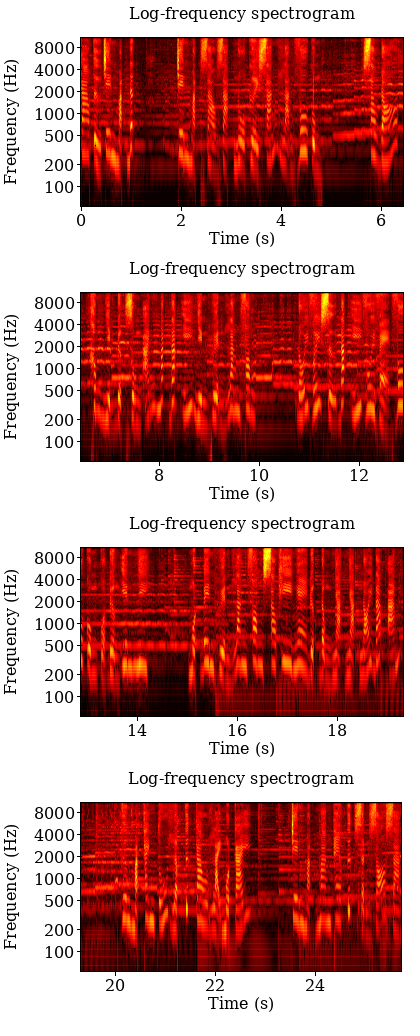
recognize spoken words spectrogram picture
cao từ trên mặt đất. Trên mặt rào rạc nụ cười sáng lạn vô cùng. Sau đó, không nhìn được dùng ánh mắt đắc ý nhìn huyền Lăng Phong. Đối với sự đắc ý vui vẻ vô cùng của đường Yên Nhi, Một bên huyền Lăng Phong sau khi nghe được đồng nhạc nhạc nói đáp án, Gương mặt thanh tú lập tức cao lại một cái. Trên mặt mang theo tức giận rõ ràng.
